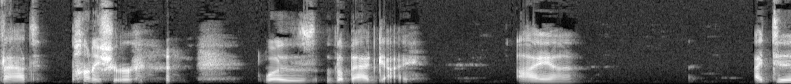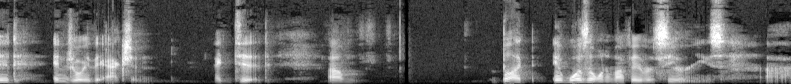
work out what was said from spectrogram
that Punisher was the bad guy, I uh, I did enjoy the action. I did. Um, but it wasn't one of my favorite series. Uh,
